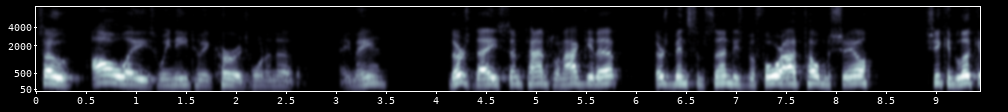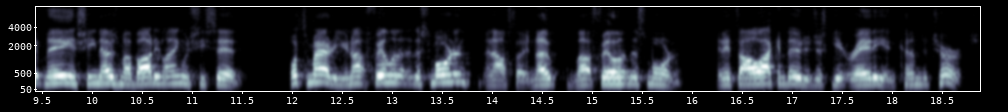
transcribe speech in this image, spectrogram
So always we need to encourage one another. Amen. There's days sometimes when I get up, there's been some Sundays before I told Michelle, she can look at me and she knows my body language. She said, What's the matter? You're not feeling it this morning? And I'll say, Nope, I'm not feeling it this morning. And it's all I can do to just get ready and come to church.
